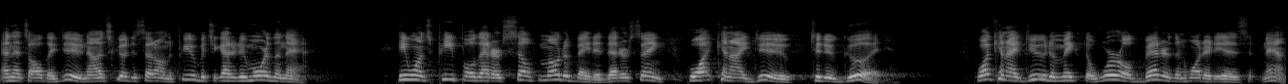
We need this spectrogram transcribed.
and that's all they do. Now, it's good to sit on the pew, but you got to do more than that. He wants people that are self motivated, that are saying, What can I do to do good? What can I do to make the world better than what it is now?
